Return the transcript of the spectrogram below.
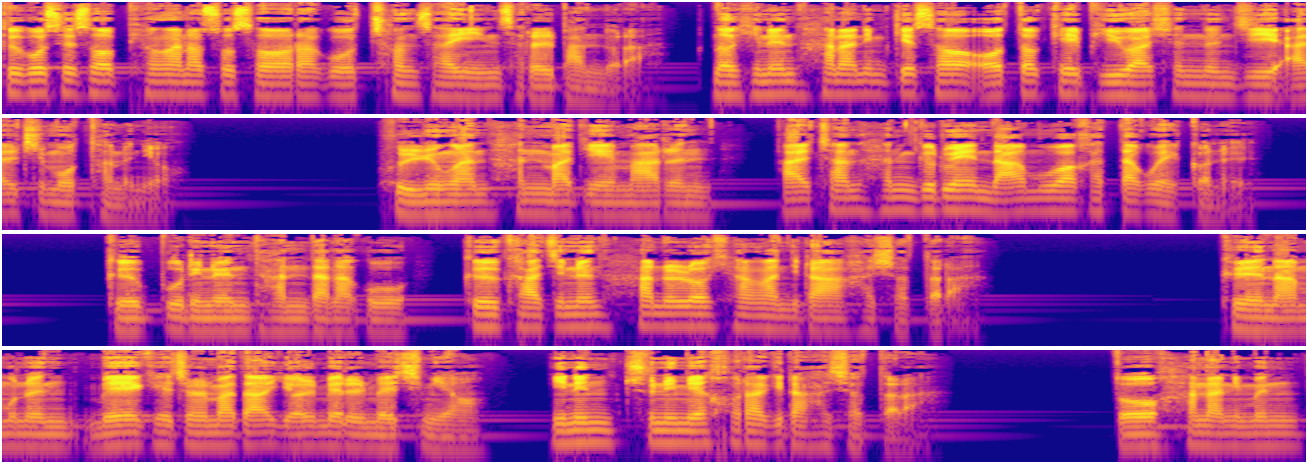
그곳에서 평안하소서라고 천사의 인사를 받노라. 너희는 하나님께서 어떻게 비유하셨는지 알지 못하느뇨. 훌륭한 한마디의 말은 알찬 한 그루의 나무와 같다고 했거늘. 그 뿌리는 단단하고 그 가지는 하늘로 향하니라 하셨더라. 그 나무는 매 계절마다 열매를 맺으며 이는 주님의 허락이라 하셨더라. 또 하나님은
